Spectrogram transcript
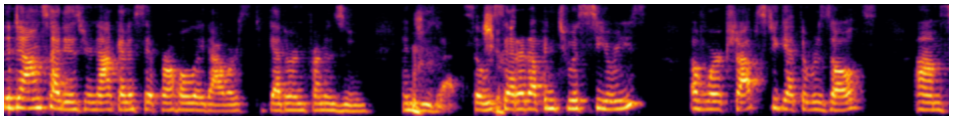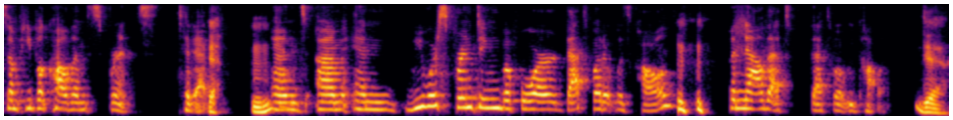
the downside is you're not going to sit for a whole eight hours together in front of Zoom and do that. So we sure. set it up into a series of workshops to get the results. Um, some people call them sprints today. Yeah. Mm-hmm. And um, and we were sprinting before that's what it was called, but now that's that's what we call it. Yeah.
